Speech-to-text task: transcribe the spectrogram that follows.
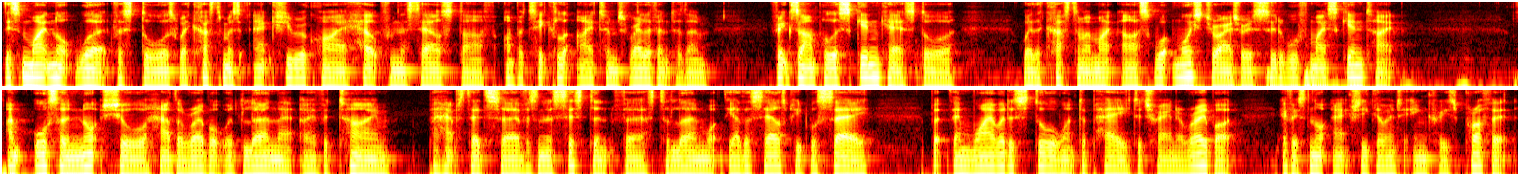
This might not work for stores where customers actually require help from the sales staff on particular items relevant to them. For example, a skincare store, where the customer might ask what moisturizer is suitable for my skin type. I'm also not sure how the robot would learn that over time. Perhaps they'd serve as an assistant first to learn what the other salespeople say, but then why would a store want to pay to train a robot if it's not actually going to increase profit?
